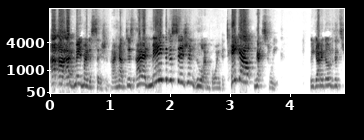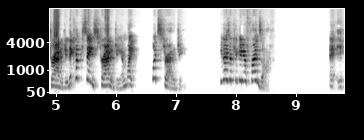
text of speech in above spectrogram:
I, have made my decision. I have just I had made the decision who I'm going to take out next week. We got to go to the strategy. They kept saying strategy. I'm like, what strategy? You guys are kicking your friends off. Eh, eh,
